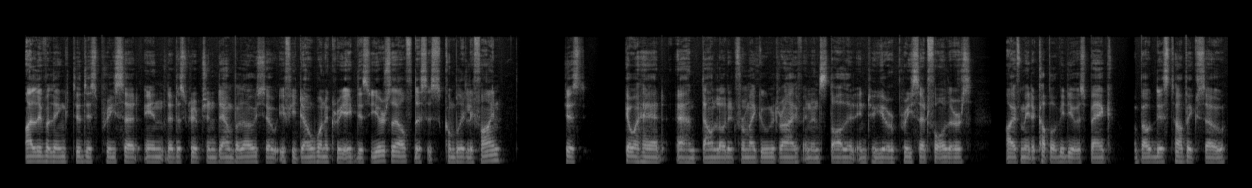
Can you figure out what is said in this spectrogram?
I'll leave a link to this preset in the description down below. So if you don't want to create this yourself, this is completely fine. Just go ahead and download it from my Google Drive and install it into your preset folders. I've made a couple of videos back about this topic. So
